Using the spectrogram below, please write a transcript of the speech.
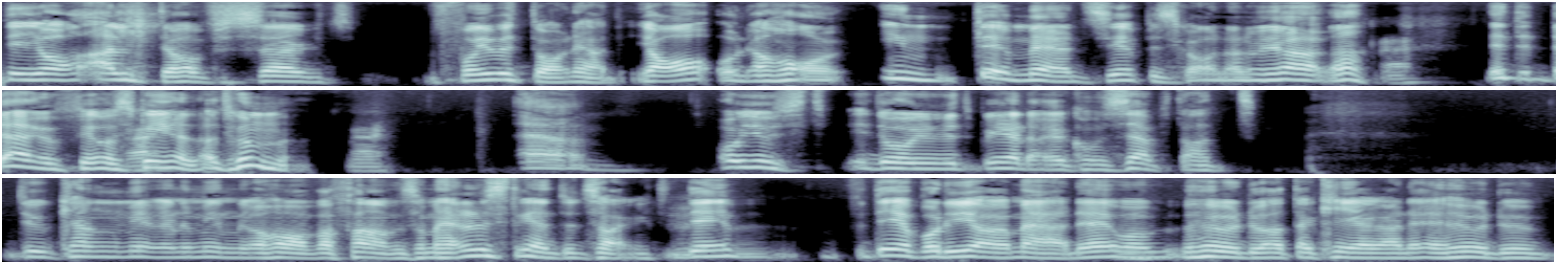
det jag alltid har försökt få ut av det är att ja, och det har inte med CP-skalan att göra. Nej. Det är inte därför jag spelar trummor. Nej. Ehm, och just då är ett bredare koncept att du kan mer eller mindre ha vad fan som helst rent ut sagt. Det, det är vad du gör med det och hur du attackerar det, hur du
